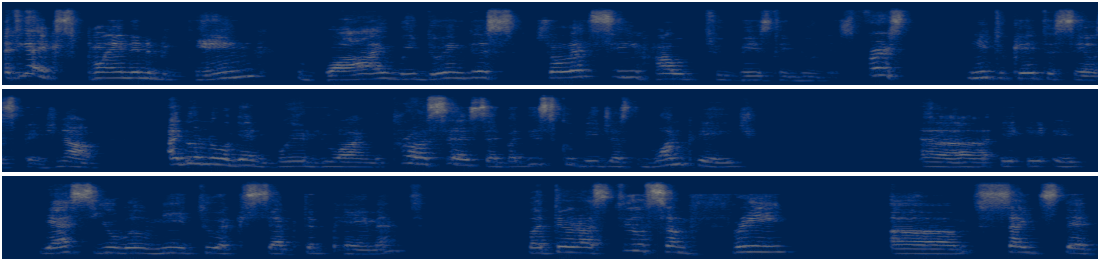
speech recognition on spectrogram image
I think I explained in the beginning why we're doing this. So let's see how to basically do this. First, you need to create a sales page. Now, I don't know again where you are in the process, but this could be just one page. Uh, it, it, it, yes, you will need to accept the payment, but there are still some free um, sites that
